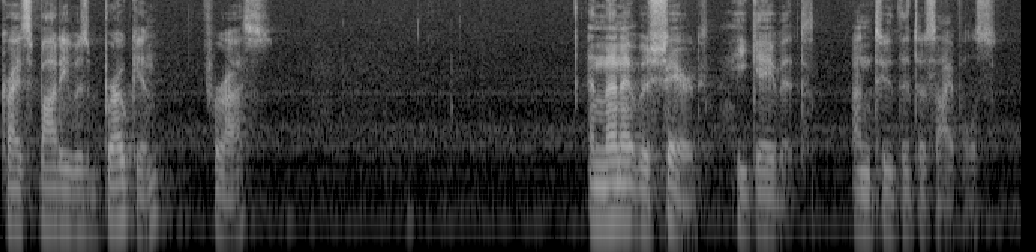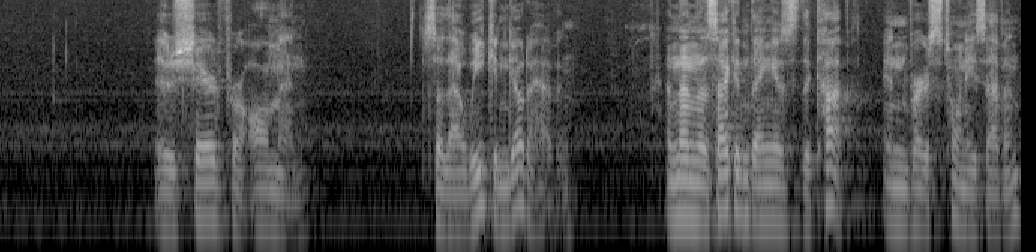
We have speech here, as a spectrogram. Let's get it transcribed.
Christ's body was broken for us. And then it was shared. He gave it unto the disciples. It was shared for all men so that we can go to heaven. And then the second thing is the cup in verse 27.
